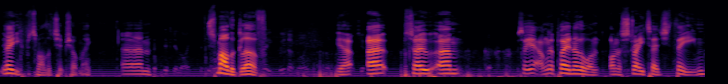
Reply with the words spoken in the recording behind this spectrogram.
Yeah, you can smell the chip shop, mate. Um, if you like smell the glove. Yeah. Uh, so, um, so yeah, I'm going to play another one on a straight edge theme,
